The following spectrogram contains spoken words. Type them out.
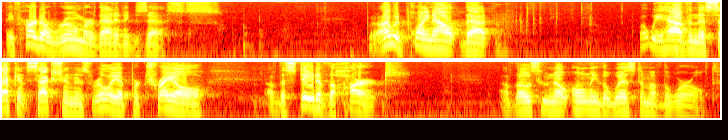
they've heard a rumor that it exists. But I would point out that what we have in this second section is really a portrayal of the state of the heart of those who know only the wisdom of the world.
